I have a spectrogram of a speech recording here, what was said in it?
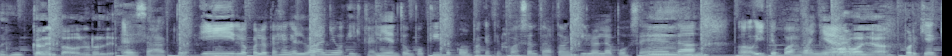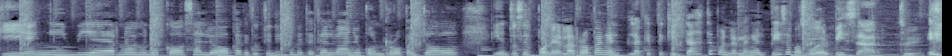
es un calentador en realidad. Exacto. Y lo colocas en el baño y calienta un poquito como para que te puedas sentar tranquilo en la poseta y te puedas Te bañar. puedes bañar. Porque aquí en invierno es una cosa loca que tú tienes que meterte al baño con ropa y todo. Y entonces poner la ropa en el, la que te quitaste, ponerla en el piso para Sí. poder pisar. Sí.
